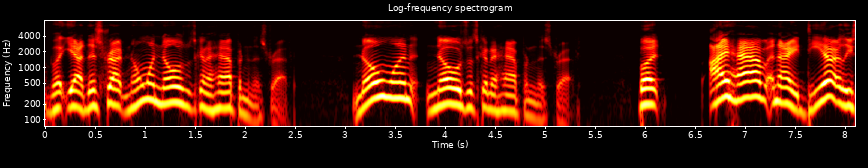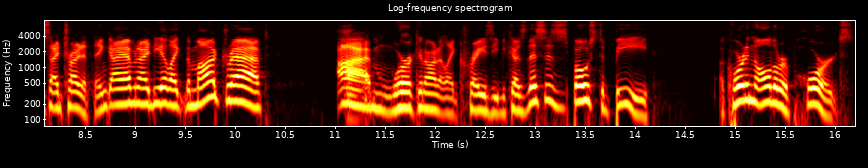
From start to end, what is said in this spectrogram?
But yeah, this draft, no one knows what's going to happen in this draft. No one knows what's going to happen in this draft. But I have an idea, at least I try to think I have an idea. Like the mock draft, I'm working on it like crazy because this is supposed to be, according to all the reports,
